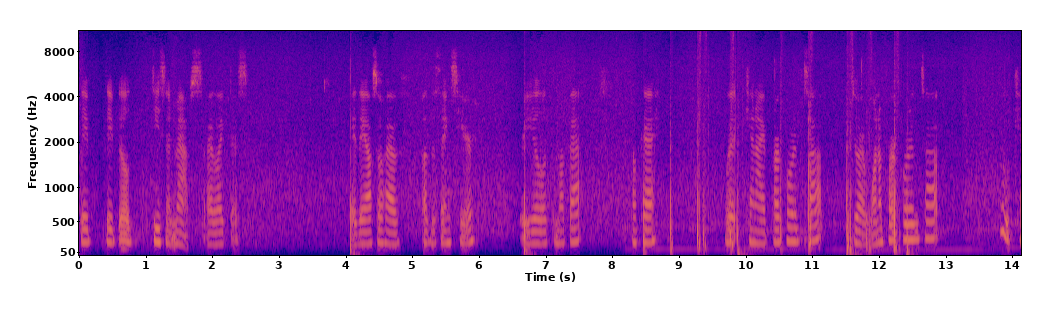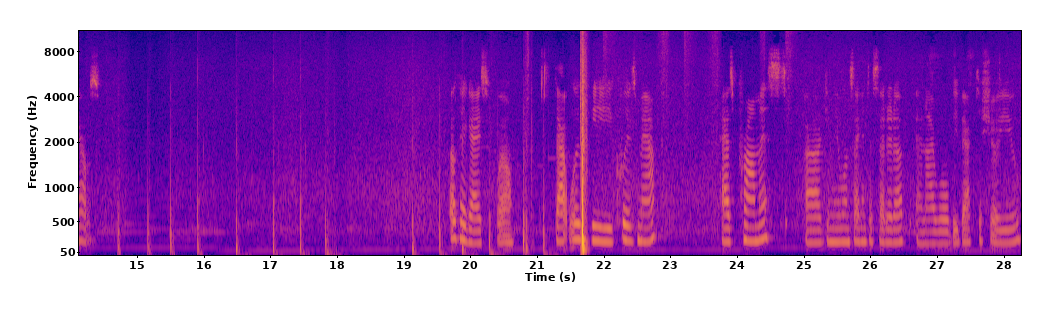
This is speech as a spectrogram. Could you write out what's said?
they they build decent maps. I like this. Okay, they also have other things here for you to look them up at. Okay. What can I parkour to the top? Do I want to parkour to the top? Ooh, cows. Okay guys, well, that was the quiz map. As promised, uh, give me one second to set it up and I will be back to show you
